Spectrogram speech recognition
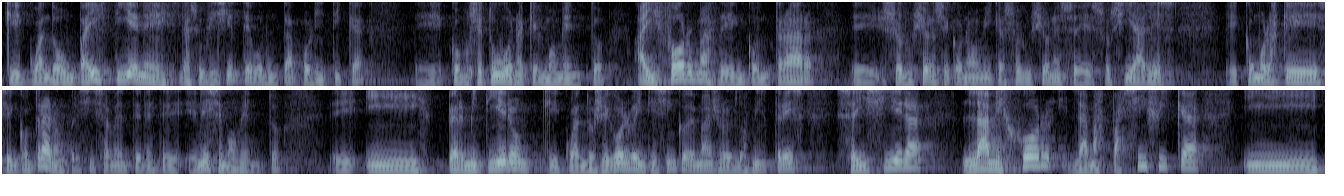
que cuando un país tiene la suficiente voluntad política, eh, como se tuvo en aquel momento, hay formas de encontrar eh, soluciones económicas, soluciones eh, sociales, como las que se encontraron precisamente en, este, en ese momento, y permitieron que cuando llegó el 25 de mayo del 2003 se hiciera la mejor, la más pacífica y,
